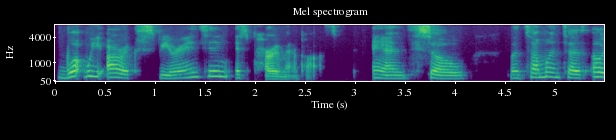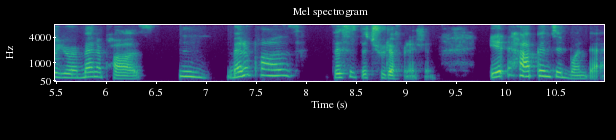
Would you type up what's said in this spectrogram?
what we are experiencing is perimenopause. And so when someone says, oh, you're in menopause, hmm, menopause, this is the true definition. It happens in one day.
